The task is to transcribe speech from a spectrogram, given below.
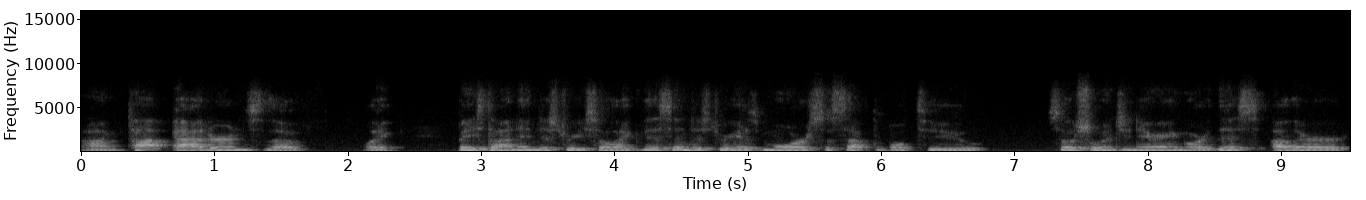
um, top patterns of like based on industry. So like this industry is more susceptible to social engineering, or this other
